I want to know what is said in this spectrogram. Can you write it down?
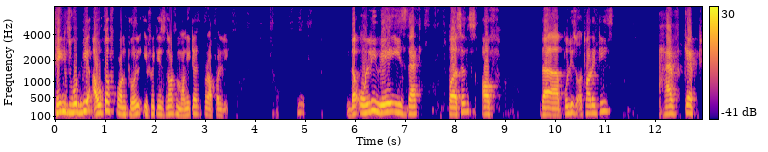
things would be out of control if it is not monitored properly. The only way is that persons of the police authorities have kept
